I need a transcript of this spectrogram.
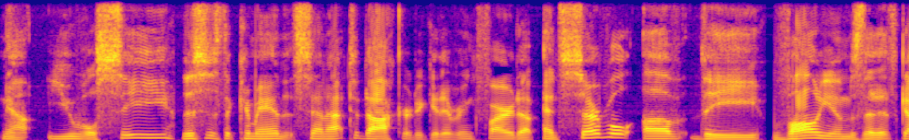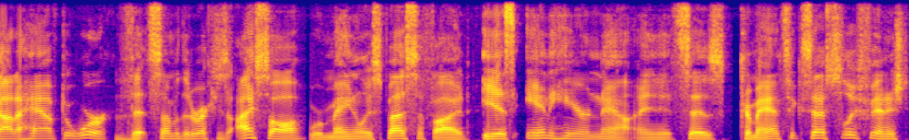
Now you will see this is the command that's sent out to Docker to get everything fired up. And several of the volumes that it's got to have to work that some of the directions I saw were manually specified is in here now. And it says command successfully finished.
